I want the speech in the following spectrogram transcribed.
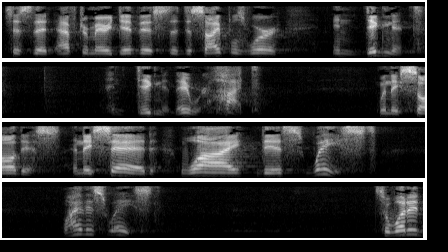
says that after Mary did this, the disciples were indignant. Indignant. They were hot when they saw this. And they said, Why this waste? Why this waste? So what did,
